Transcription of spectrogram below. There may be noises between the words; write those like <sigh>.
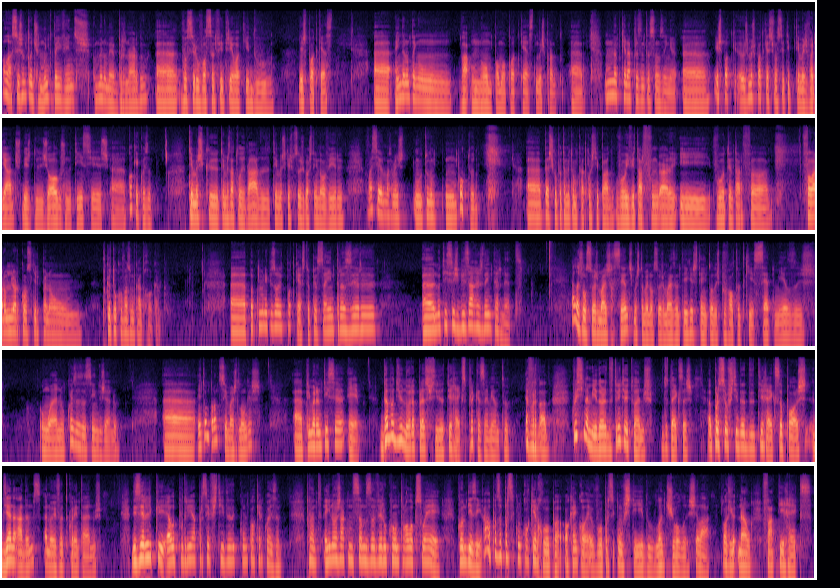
Olá, sejam todos muito bem-vindos. O meu nome é Bernardo, uh, vou ser o vosso anfitrião aqui do, deste podcast. Uh, ainda não tenho um, vá, um nome para o meu podcast, mas pronto. Uh, uma pequena apresentaçãozinha. este os meus podcasts vão ser tipo temas variados, desde jogos, notícias, qualquer coisa. Temas, que, temas da atualidade, temas que as pessoas gostem de ouvir. Vai ser mais ou menos um, tudo, um, um pouco tudo. Uh, peço desculpa, também estou um bocado constipado. Vou evitar fungar e vou tentar falar, falar o melhor que conseguir para não. Porque eu estou com a voz um bocado rouca. Uh, para o primeiro episódio de podcast, eu pensei em trazer uh, notícias bizarras da internet. Elas não são as mais recentes, mas também não são as mais antigas. Têm todas por volta de quê? Sete meses, um ano, coisas assim do género. Uh, então, pronto, sem mais delongas. A primeira notícia é Dama de honor aparece vestida de T-Rex para casamento. É verdade. Christina Miller, de 38 anos, do Texas, apareceu vestida de T-Rex após Diana Adams, a noiva de 40 anos, dizer-lhe que ela poderia aparecer vestida com qualquer coisa. Pronto, aí nós já começamos a ver o controle a pessoa é. Quando dizem, ah, podes aparecer com qualquer roupa, ok, qual é? vou aparecer com um vestido, lancholas, sei lá. Qualquer... Não, fato T-Rex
